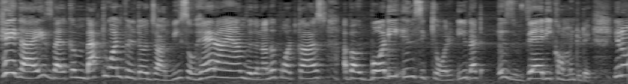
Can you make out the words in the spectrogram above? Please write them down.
Hey guys, welcome back to Unfiltered Janvi. So here I am with another podcast about body insecurity that is very common today. You know,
